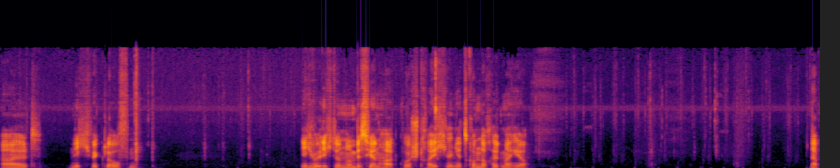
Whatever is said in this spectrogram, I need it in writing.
Halt. Nicht weglaufen. Ich will dich doch nur ein bisschen Hardcore streicheln. Jetzt komm doch halt mal her. Na.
